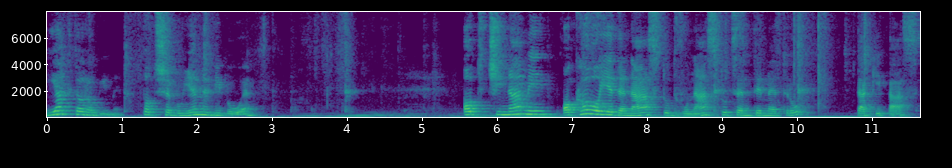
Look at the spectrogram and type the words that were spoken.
Jak to robimy? Potrzebujemy bibułę. Odcinamy około 11-12 cm taki pas.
